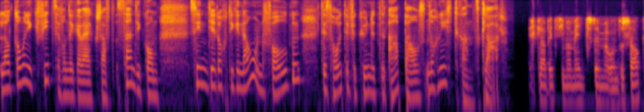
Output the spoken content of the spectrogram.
Laut Dominik Fitze von der Gewerkschaft Sandicom sind jedoch die genauen Folgen des heute verkündeten Abbaus noch nicht ganz klar. Ich glaube, jetzt im Moment stehen wir unter Schock,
